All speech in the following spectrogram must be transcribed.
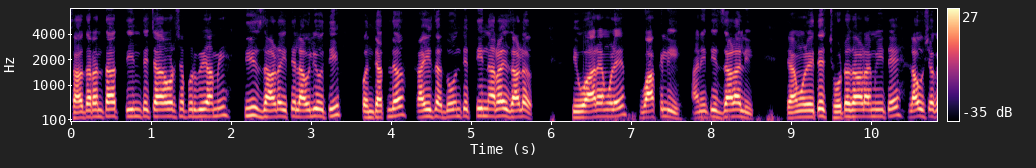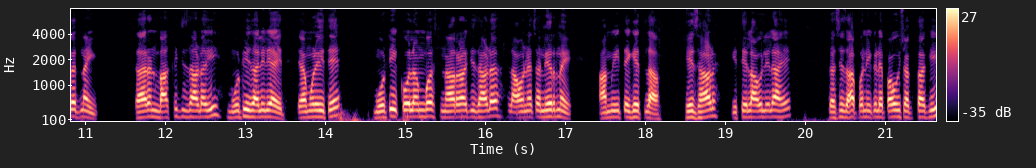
साधारणतः तीन ते चार वर्षापूर्वी आम्ही तीस झाडं इथे लावली होती. पण त्यातलं काही दोन ते तीन नारळी झाडं ती वाऱ्यामुळे वाकली आणि ती जळाली. त्यामुळे इथे छोटं झाड आम्ही इथे लावू शकत नाही. कारण बाकीची झाडं ही मोठी झालेली आहेत. त्यामुळे इथे मोठी कोलंबस नारळाची झाडं लावण्याचा निर्णय आम्ही इथे घेतला. हे झाड इथे लावलेलं आहे. तसेच आपण इकडे पाहू शकता की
